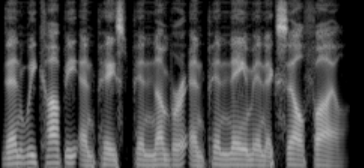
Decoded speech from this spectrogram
Then we copy and paste pin number and pin name in Excel file.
